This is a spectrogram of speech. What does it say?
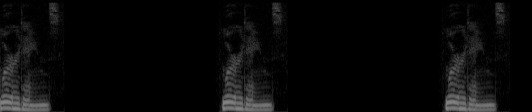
Lurdings. Lurdings. Lurdings.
